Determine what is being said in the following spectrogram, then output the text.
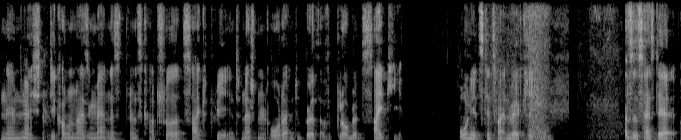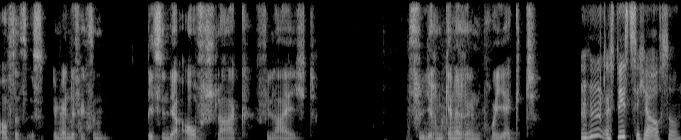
nämlich Decolonizing Madness, Transcultural Psychiatry, International Order and the Birth of a Global Psyche. Ohne jetzt den Zweiten Weltkrieg. Also das heißt, der Aufsatz ist im Endeffekt so ein bisschen der Aufschlag vielleicht zu ihrem generellen Projekt. Mhm, es liest sich ja auch so.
